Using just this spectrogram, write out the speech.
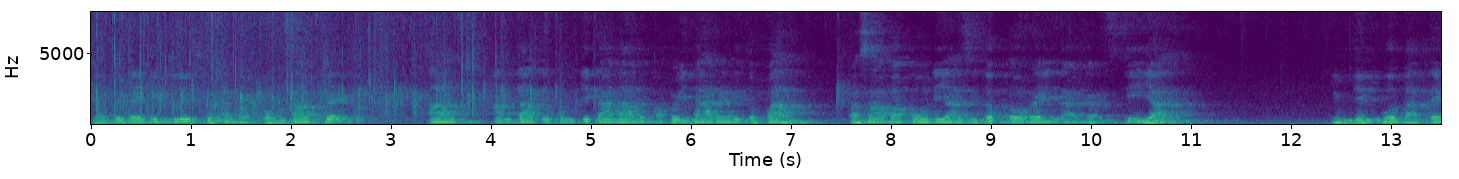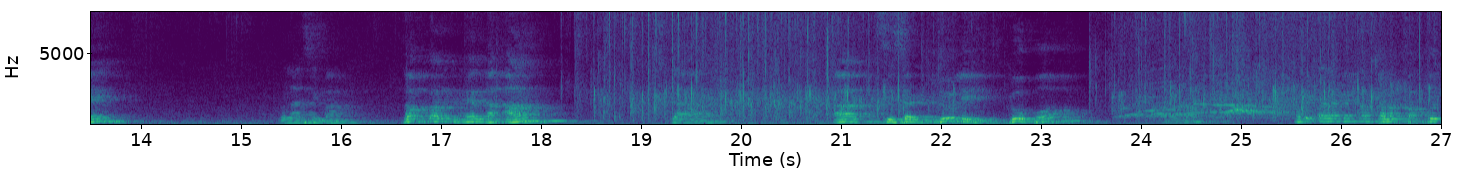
Po may English kung ano pong subject. At ang dati pong dekana nung ako'y naririto pa Kasama po niya si Dr. Reyna Garcia. Yung din po dati, wala si ma'am. Dr. Imelda Ang. Yan. At si Sir Julie Gupo. Kasi talagang ang palakpak doon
